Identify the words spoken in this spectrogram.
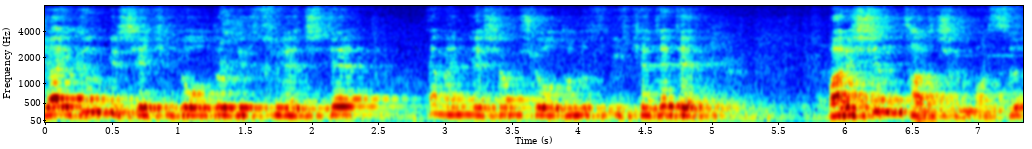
yaygın bir şekilde olduğu bir süreçte hemen yaşamış olduğumuz ülkede de barışın tartışılması,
